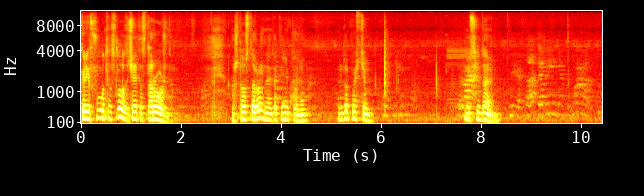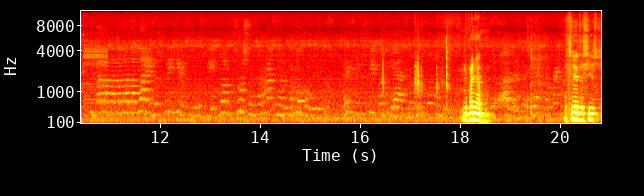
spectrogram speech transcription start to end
Карифу, это слово означает осторожно. А что осторожно, я так и не понял. Ну, допустим, мы съедаем. Непонятно. Если это съесть.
